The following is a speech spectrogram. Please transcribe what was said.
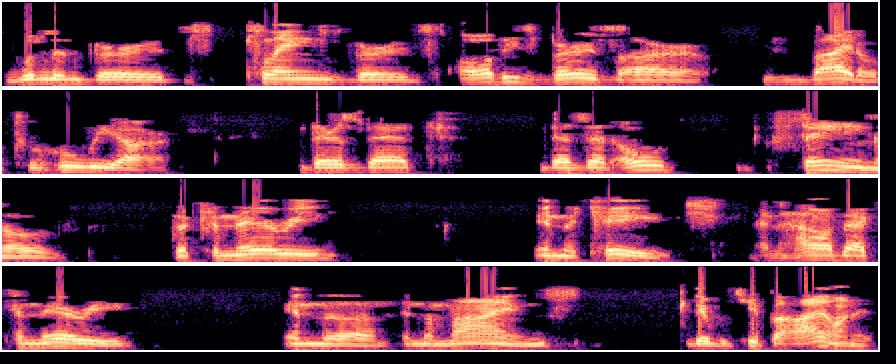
woodland birds, plains birds, all these birds are vital to who we are. There's that, there's that old saying of the canary in the cage and how that canary in the, in the mines, they would keep an eye on it.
